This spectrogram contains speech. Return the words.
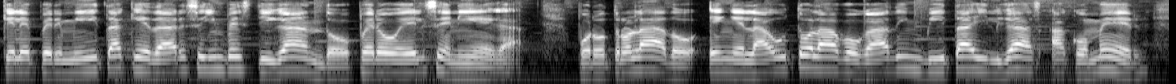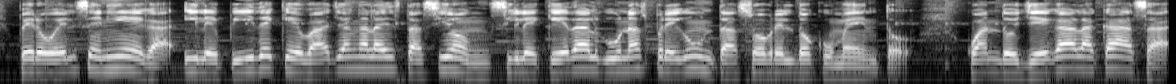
que le permita quedarse investigando, pero él se niega. Por otro lado, en el auto la abogada invita a Ilgaz a comer, pero él se niega y le pide que vayan a la estación si le queda algunas preguntas sobre el documento. Cuando llega a la casa,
